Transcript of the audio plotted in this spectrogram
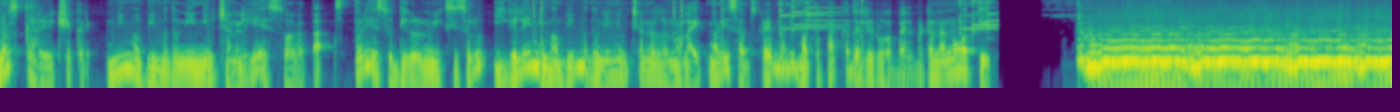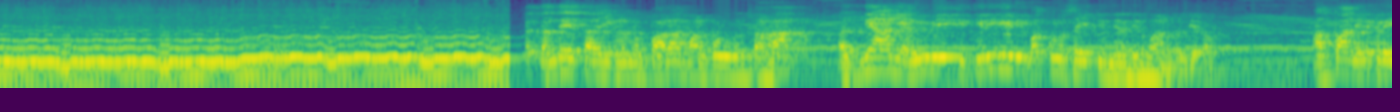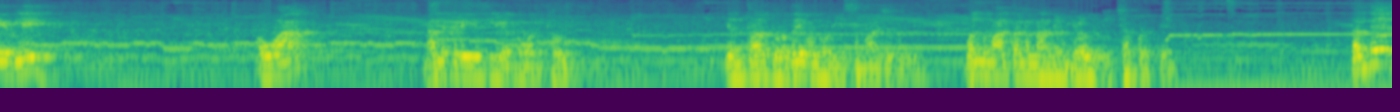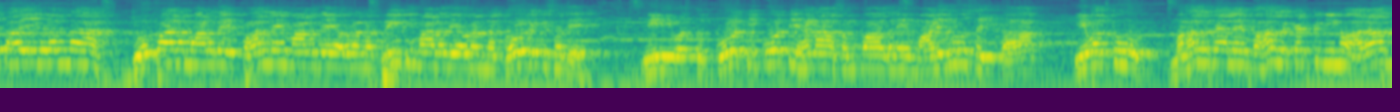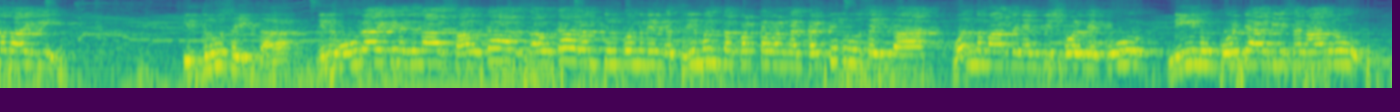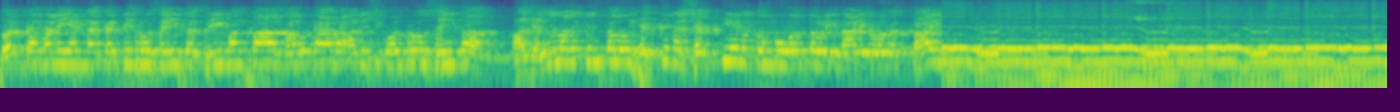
ನಮಸ್ಕಾರ ವೀಕ್ಷಕರೇ, ನಿಮ್ಮ ಭೀಮಧ್ವನಿ ನ್ಯೂಸ್ ಚಾನಲ್ಗೆ ಸ್ವಾಗತ. ಸ್ಥಳೀಯ ಸುದ್ದಿಗಳನ್ನು ವೀಕ್ಷಿಸಲು ಈಗಲೇ ನಿಮ್ಮ ಭೀಮಧ್ವನಿ ನ್ಯೂಸ್ ಚಾನಲನ್ನು ಲೈಕ್ ಮಾಡಿ, ಸಬ್ಸ್ಕ್ರೈಬ್ ಮಾಡಿ ಮತ್ತು ಪಕ್ಕದಲ್ಲಿರುವ ಬೆಲ್ ಬಟನ್ ಅನ್ನು ಒತ್ತಿ. ತಂದೆ ತಾಯಿಗಳನ್ನು ಪಾಲ ಮಾಡಿಕೊಳ್ಳುವಂತಹ ಅಜ್ಞಾನಿ, ಅವಿವೇಕಿ, ಕಿರಿಗೇಡಿ ಮಕ್ಕಳು ಸಹಿತ ಇಂದಿನ ದಿನಮಾನದಲ್ಲಿ ಅಪ್ಪ, ನಿನ್ನ ಕಡೆ ಇರಲಿ. ಅವ್ವ, ನನ್ನ ಕಡೆ ಇರಲಿ ಅನ್ನುವಂಥವ್ರು ಎಂಥ ದುರ್ದೈವ ನೋಡಿ ಸಮಾಜದಲ್ಲಿ. ಒಂದು ಮಾತನ್ನು ನಾನು ನಿಮ್ಗೆ ಹೇಳೋದಕ್ಕೆ ಇಚ್ಛಪಡ್ತೇನೆ. ತಂದೆ ತಾಯಿಗಳನ್ನ ಜೋಪಾನ ಮಾಡದೆ, ಪಾಲನೆ ಮಾಡದೆ, ಅವರನ್ನ ಪ್ರೀತಿ ಮಾಡದೆ, ಅವರನ್ನ ಗೌರವಿಸದೆ ನೀನಿವತ್ತು ಕೋಟಿ ಕೋಟಿ ಹಣ ಸಂಪಾದನೆ ಮಾಡಿದರೂ ಸಹಿತ ಇವತ್ತು ಮಹಲ್ ಮೇಲೆ ಮಹಲ್ ಕಟ್ಟಿ ನೀನು ಆರಾಮದಾಗಿ ಇದ್ರೂ ಸಹಿತ ನಿನಗೆ ಊರಾಗಿನ ಜನ ಸಾವುಕಾರ ಸಾವುಕಾರ ಅಂತ ತಿಳ್ಕೊಂಡು ನಿನಗೆ ಶ್ರೀಮಂತ ಪಟ್ಟವನ್ನ ಕಟ್ಟಿದ್ರೂ ಸಹಿತ ಒಂದು ಮಾತು ನೆನಪಿಸ್ಕೊಳ್ಬೇಕು. ನೀನು ಕೋಟ್ಯಾಧೀಶನಾದರೂ, ದೊಡ್ಡ ಮನೆಯನ್ನ ಕಟ್ಟಿದ್ರೂ ಸಹಿತ, ಶ್ರೀಮಂತ ಸಾವುಕಾರ ಅನಿಸಿಕೊಂಡ್ರೂ ಸಹಿತ ಅದೆಲ್ಲದಕ್ಕಿಂತಲೂ ಹೆಚ್ಚಿನ ಶಕ್ತಿಯನ್ನು ತುಂಬುವಂತವಳು ಈ ನಾಡಿನೊಳಗ ತಾಯಿ.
